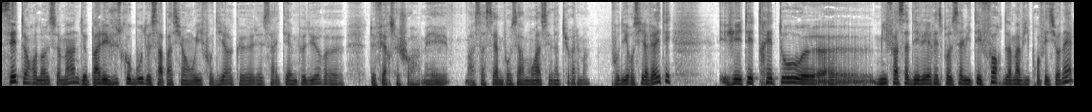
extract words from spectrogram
C'est un renoncement de ne pas aller jusqu'au bout de sa passion. Oui, il faut dire que ça a été un peu dur euh, de faire ce choix. Mais bah, ça s'est imposé à moi c'est naturellement. Il faut dire aussi la vérité j'ai été très tôt euh, euh, mis face à des responsabilités fortes dans ma vie professionnelle.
